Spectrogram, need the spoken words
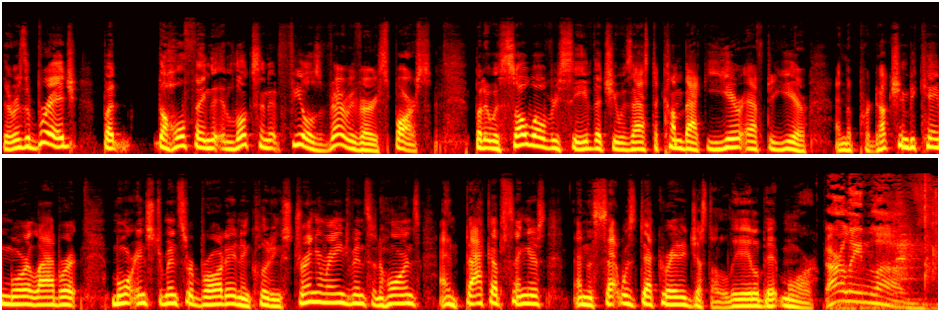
There is a bridge, but the whole thing, it looks and it feels very, very sparse. But it was so well received that she was asked to come back year after year, and the production became more elaborate. More instruments were brought in, including string arrangements and horns and backup singers, and the set was decorated just a little bit more. Darlene Love.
